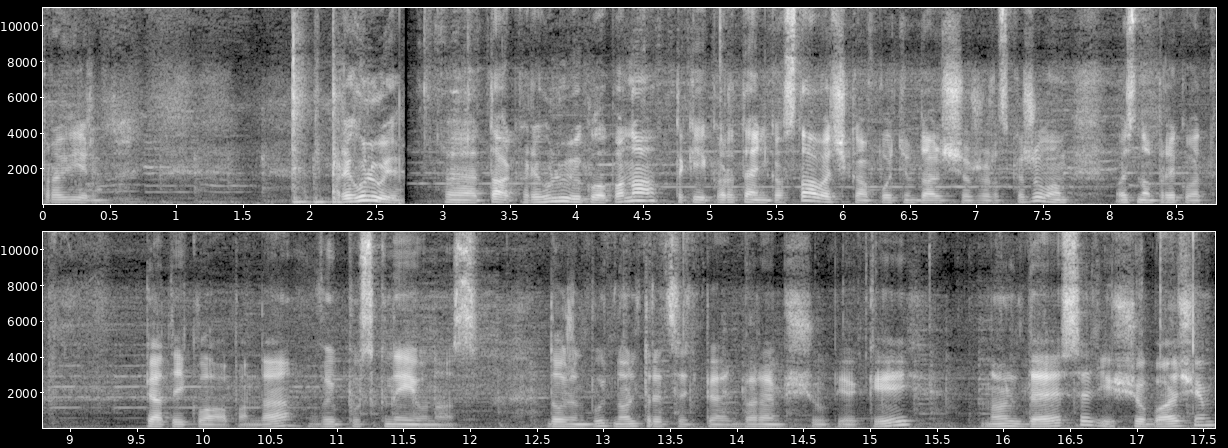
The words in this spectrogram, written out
провіримо. Регулює. Е, так, регулюю клапана, такий коротенька вставочка, потім далі вже розкажу вам. Ось, наприклад, п'ятий клапан, да? випускний у нас. Должен бути 0,35. Беремо щуп який. 0,10 і що бачимо?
